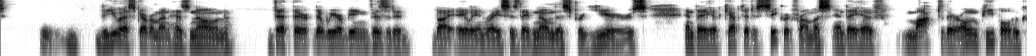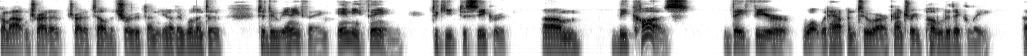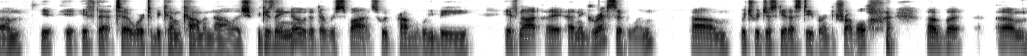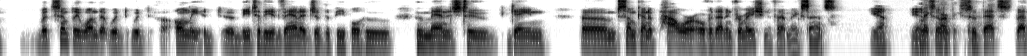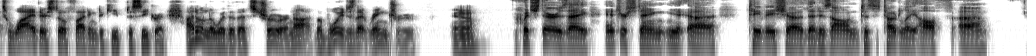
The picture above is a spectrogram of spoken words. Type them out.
the U.S. government has known that there that we are being visited by alien races. They've known this for years, and they have kept it a secret from us. And they have mocked their own people who come out and try to try to tell the truth. And you know they're willing to to do anything, anything to keep the secret, um, because they fear what would happen to our country politically. Um, if that uh, were to become common knowledge, because they know that the response would probably be, if not a, an aggressive one, um, which would just get us deeper into trouble. uh, but um, but simply one that would would only uh, be to the advantage of the people who who manage to gain um, some kind of power over that information, if that makes sense. Yeah. Yeah. Makes so, perfect sense. So that's that's why they're still fighting to keep the secret. I don't know whether that's true or not, but boy, does that ring true. You know, which there is a interesting uh, TV show that is on. This is totally off uh,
